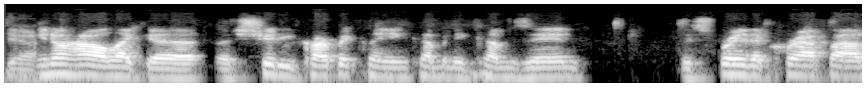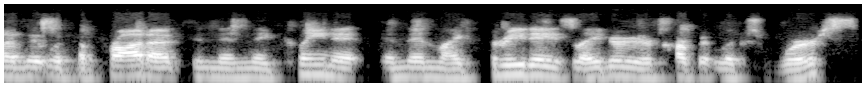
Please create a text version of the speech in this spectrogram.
yeah. You know how like a, a shitty carpet cleaning company comes in, they spray the crap out of it with the product, and then they clean it, and then like three days later, your carpet looks worse.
